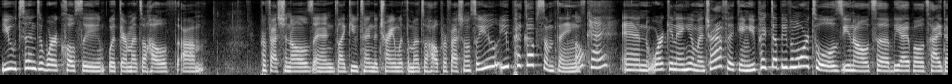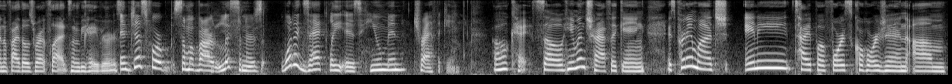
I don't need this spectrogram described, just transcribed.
you tend to work closely with their mental health um, professionals and like you tend to train with the mental health professionals. So you you pick up some things okay. and working in human trafficking you picked up even more tools you know to be able to identify those red flags and behaviors. And just for some of our listeners what exactly is human trafficking? Okay so human trafficking is pretty much any type of forced coercion um,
